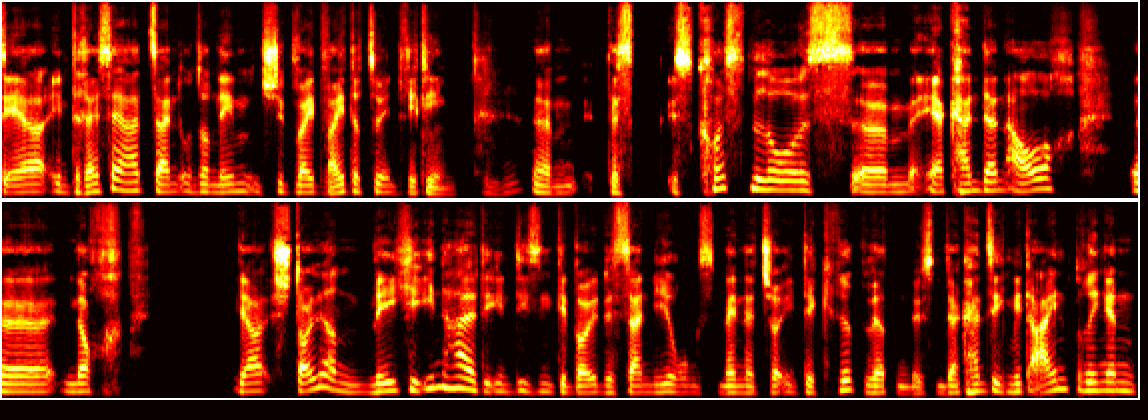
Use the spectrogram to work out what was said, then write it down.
der Interesse hat, sein Unternehmen ein Stück weit weiterzuentwickeln. Mhm. Ähm, das ist kostenlos. Ähm, er kann dann auch äh, noch ja, steuern, welche Inhalte in diesen Gebäudesanierungsmanager integriert werden müssen. Der kann sich mit einbringen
